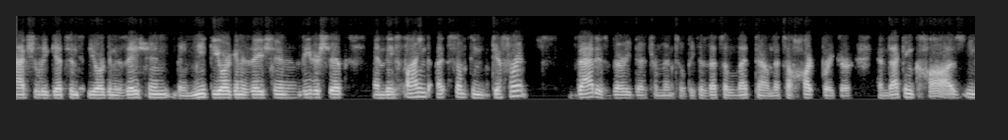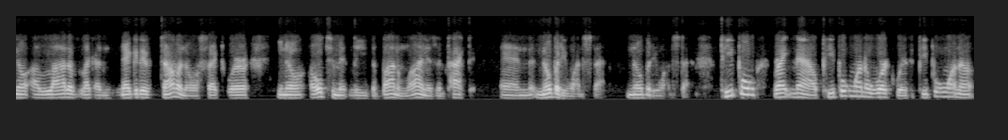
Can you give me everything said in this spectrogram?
actually gets into the organization, they meet the organization leadership, and they find uh, something different, that is very detrimental because that's a letdown, that's a heartbreaker, and that can cause, you know, a lot of like a negative domino effect where, you know, ultimately the bottom line is impacted, and nobody wants that. Nobody wants that. People right now, people want to work with, people want to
